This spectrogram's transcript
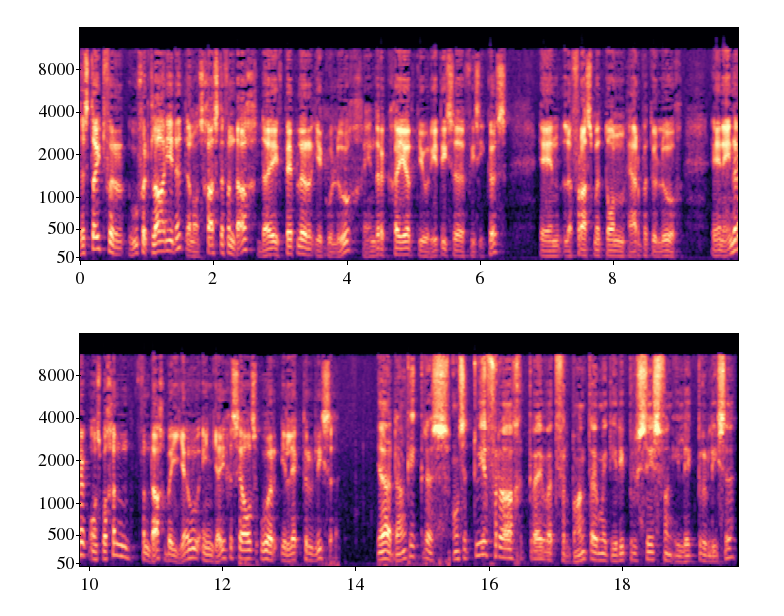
Dis tyd vir hoe verklaar jy dit? En ons gaste vandag, Dave Peppler, ekoloog, Hendrik Geier, teoretiese fisikus en Lefras Meton, herpetoloog. En Hendrik, ons begin vandag by jou en jy gesels oor elektrolise. Ja, dankie Chris. Ons het twee vrae gekry wat verband hou met hierdie proses van elektrolise.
